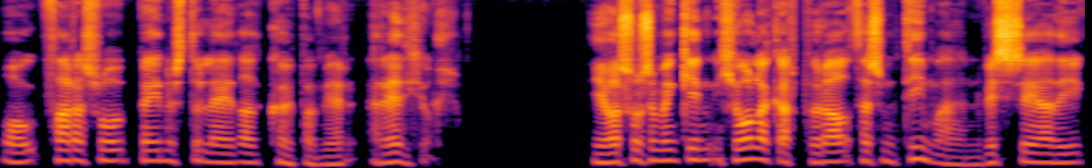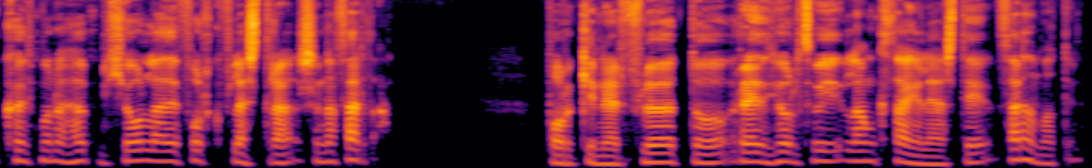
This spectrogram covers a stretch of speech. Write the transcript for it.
og fara svo beinustu leið að kaupa mér reyðhjól. Ég var svo sem engin hjólagarpur á þessum tíma en vissi að í kaupmannahöfn hjólaði fólk flestra sinna ferða. Borgin er flöt og reyðhjól því langþægilegasti ferðamáttin.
